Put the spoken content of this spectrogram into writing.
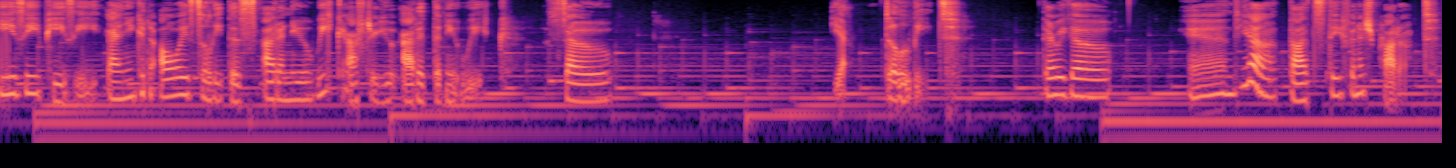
Easy peasy, and you can always delete this at a new week after you added the new week. So, yeah, delete. There we go. And yeah, that's the finished product.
